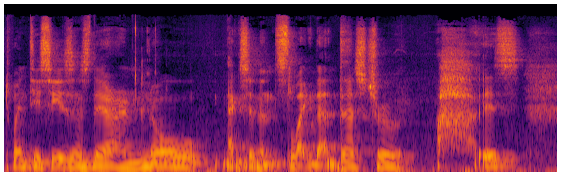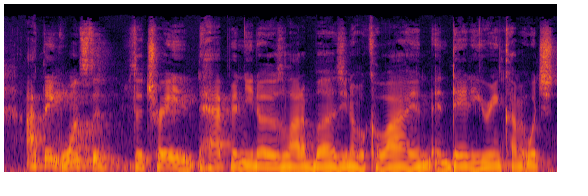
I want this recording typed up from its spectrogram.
20 seasons there are no accidents like that that's true it's I think once the the trade happened, you know, there was a lot of buzz, you know, with Kawhi and, and Danny Green coming, which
